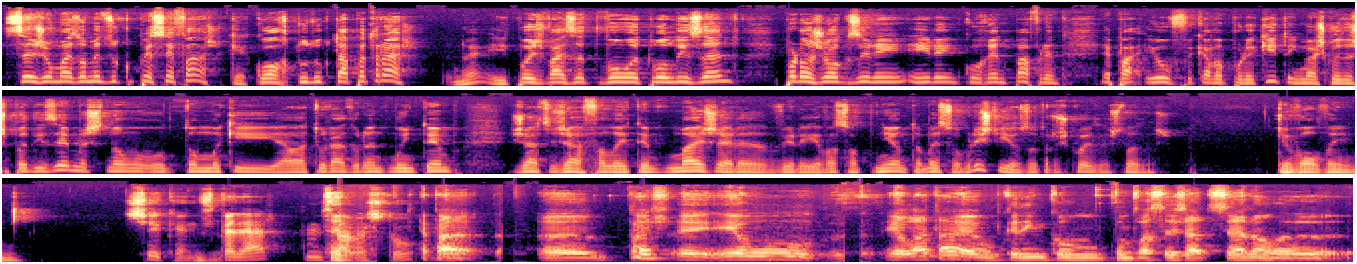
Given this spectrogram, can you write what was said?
sejam mais ou menos o que o PC faz, que é corre tudo o que está para trás, não é? e depois vais, vão atualizando para os jogos irem, irem correndo para a frente. Epá, eu ficava por aqui, tenho mais coisas para dizer, mas se não estou-me aqui a aturar durante muito tempo, já, já falei tempo demais, era ver aí a vossa opinião também sobre isto e as outras coisas todas que envolvem. Chicken, se calhar, começavas tu. Epá, uh, pois, eu, eu lá está, é um bocadinho como, como vocês já disseram. Uh,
